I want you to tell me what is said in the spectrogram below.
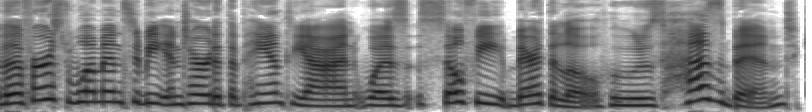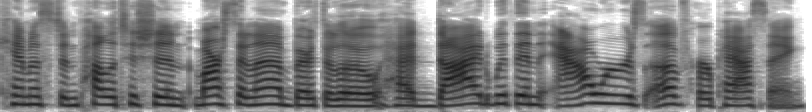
The first woman to be interred at the Pantheon was Sophie Berthelot, whose husband, chemist and politician Marcellin Berthelot, had died within hours of her passing.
